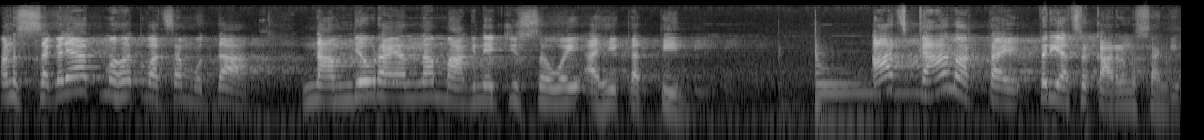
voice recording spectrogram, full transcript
आणि सगळ्यात महत्त्वाचा मुद्दा नामदेवरायांना मागण्याची सवय आहे का? तीन. आज का मागताय? तर याचं कारण सांगेल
